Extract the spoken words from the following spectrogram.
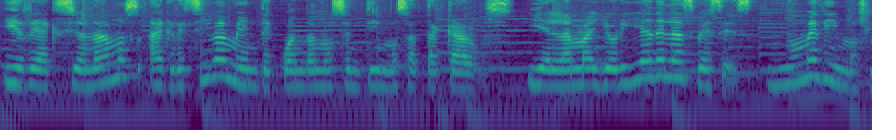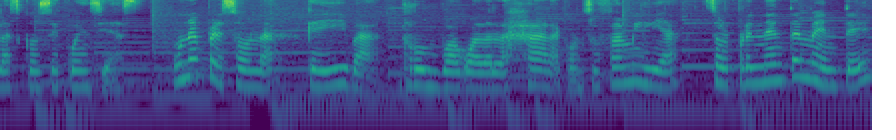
y reaccionamos agresivamente cuando nos sentimos atacados y en la mayoría de las veces no medimos las consecuencias. Una persona que iba rumbo a Guadalajara con su familia, sorprendentemente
